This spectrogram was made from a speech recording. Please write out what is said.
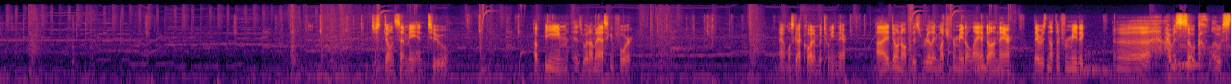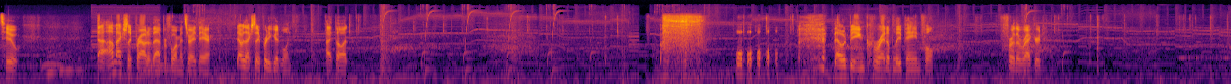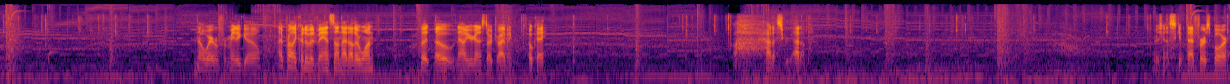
Just don't send me into a beam is what I'm asking for. I almost got caught in between there. I don't know if there's really much for me to land on there. There was nothing for me to... Uh, I was so close, too. That, I'm actually proud of that performance right there. That was actually a pretty good one, I thought. that would be incredibly painful for the record. Nowhere for me to go. I probably could have advanced on that other one, but oh, now you're gonna start driving. Okay. Ah, how'd I screw that up? We're just gonna skip that first bar.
